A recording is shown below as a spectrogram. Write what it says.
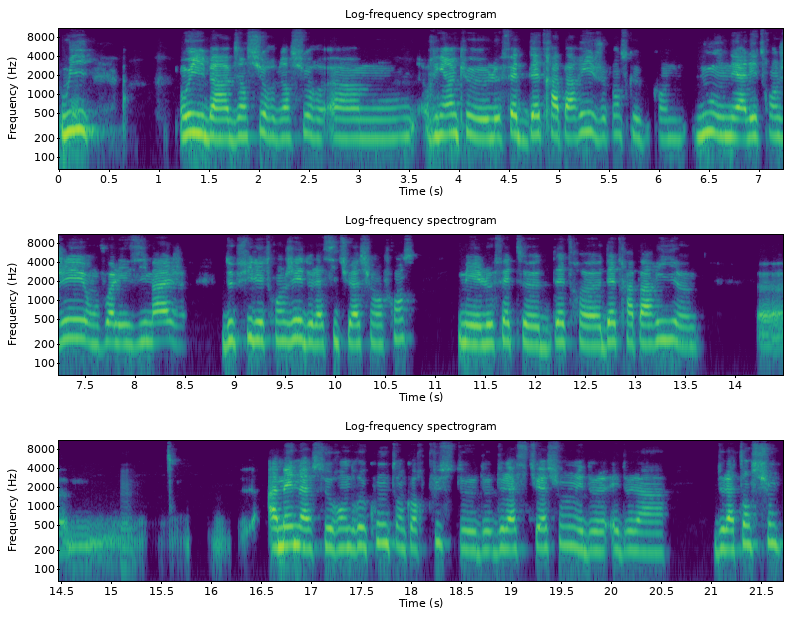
Oui, oui, ben, bien sûr, bien sûr. Euh, rien que le fait d'être à Paris, je pense que quand nous, on est à l'étranger, on voit les images depuis l'étranger de la situation en France, mais le fait euh, d'être euh, d'être à Paris amène à se rendre compte encore plus de, la situation et de, et de la tension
